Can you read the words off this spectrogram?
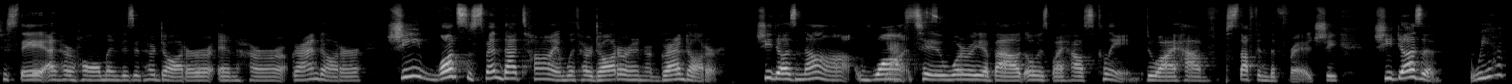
to stay at her home and visit her daughter and her granddaughter, she wants to spend that time with her daughter and her granddaughter she does not want yes. to worry about oh is my house clean? Do i have stuff in the fridge? She she doesn't. We have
